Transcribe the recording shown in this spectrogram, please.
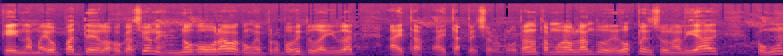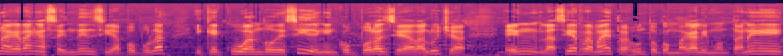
que en la mayor parte de las ocasiones no cobraba con el propósito de ayudar a estas, a estas personas. Por lo tanto, estamos hablando de dos personalidades con una gran ascendencia popular y que cuando deciden incorporarse a la lucha en la Sierra Maestra junto con Magali Montané,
